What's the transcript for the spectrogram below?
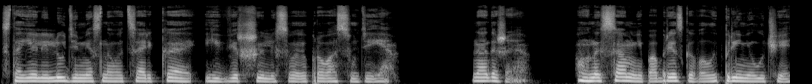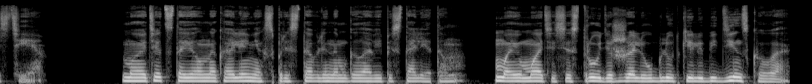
стояли люди местного царька и вершили свое правосудие. Надо же, он и сам не побрезговал и принял участие. Мой отец стоял на коленях с приставленным к голове пистолетом. Мою мать и сестру держали ублюдки Лебединского,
